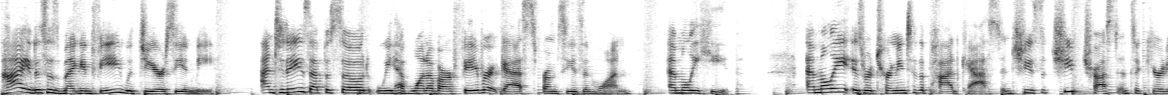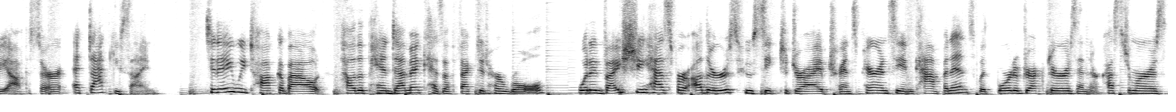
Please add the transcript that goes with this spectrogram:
Hi, this is Megan Fee with GRC and Me. On today's episode, we have one of our favorite guests from season one, Emily Heath. Emily is returning to the podcast, and she's the Chief Trust and Security Officer at DocuSign. Today, we talk about how the pandemic has affected her role, what advice she has for others who seek to drive transparency and confidence with board of directors and their customers.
